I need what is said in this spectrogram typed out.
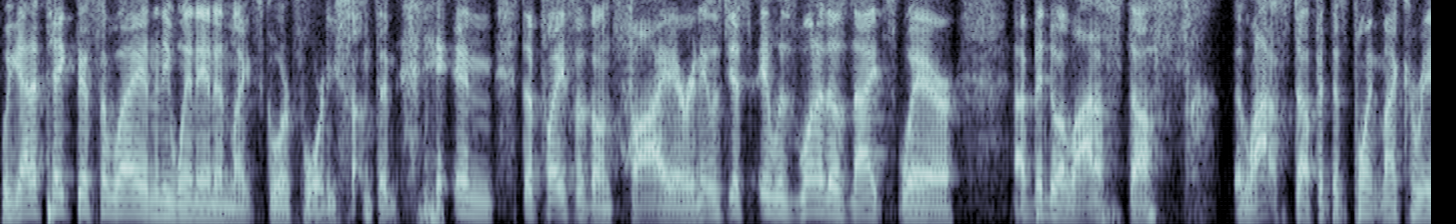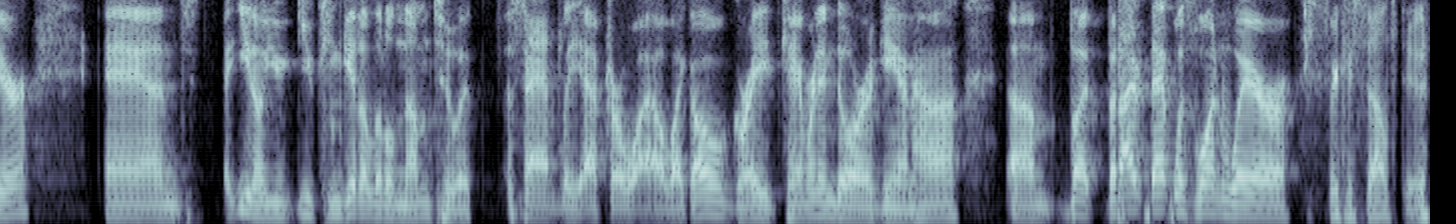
we got to take this away. And then he went in and like scored forty something, and the place was on fire. And it was just it was one of those nights where I've been to a lot of stuff a lot of stuff at this point in my career and you know you you can get a little numb to it sadly after a while like oh great cameron indoor again huh um, but but i that was one where for yourself dude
